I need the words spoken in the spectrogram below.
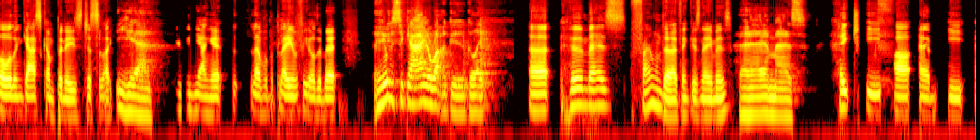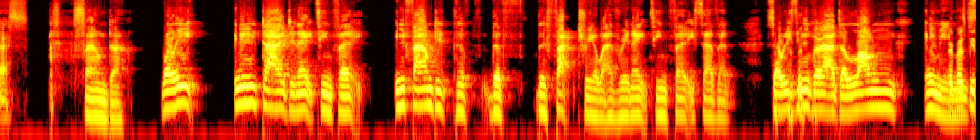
oil and gas companies just to like Yeah. yin yang it, level the playing field a bit. Who's the guy who want to Google it? Uh, Hermes founder, I think his name is Hermes H E R M E S. founder. Well, he he died in 1830. He founded the the the factory or whatever in 1837. So he's either had a long innings. It must be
